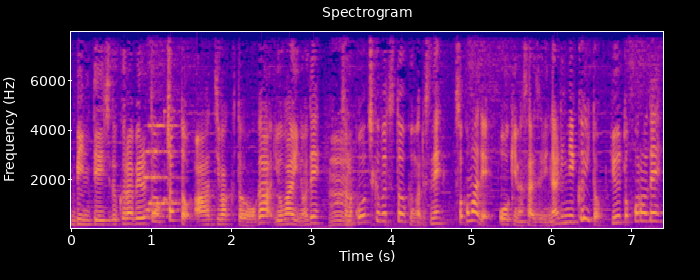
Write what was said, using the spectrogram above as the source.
ヴィンテージと比べるとちょっとアーティファクトが弱いので、うん。その構築物トークンがですねそこまで大きなサイズになりにくいというところで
